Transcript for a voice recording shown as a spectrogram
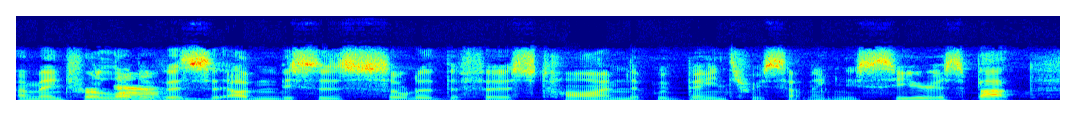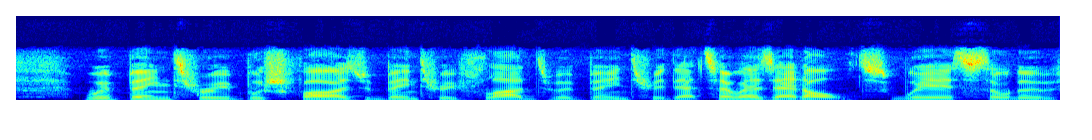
I mean, for a lot um, of us, um, this is sort of the first time that we've been through something this serious, but we've been through bushfires, we've been through floods, we've been through that. So as adults, we're sort of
